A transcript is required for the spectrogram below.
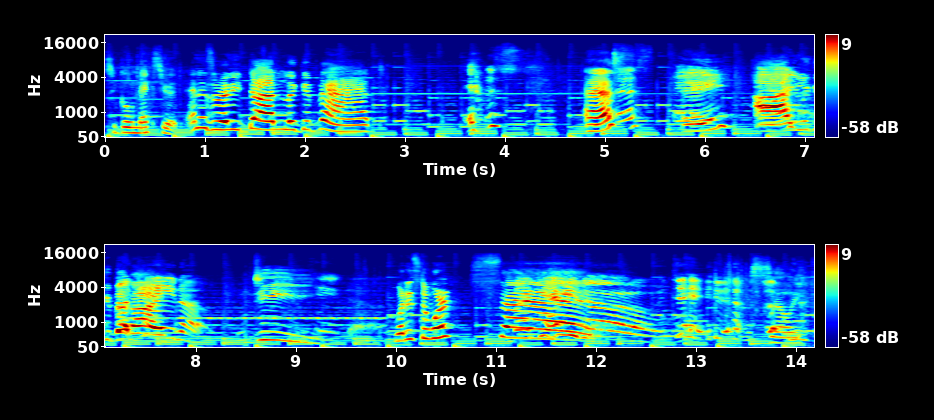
to go next to it. And it's already done. Look at that. S S A I. Look at that. Potato. D. Potato. What is the word? Sad. Potato. Silly.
